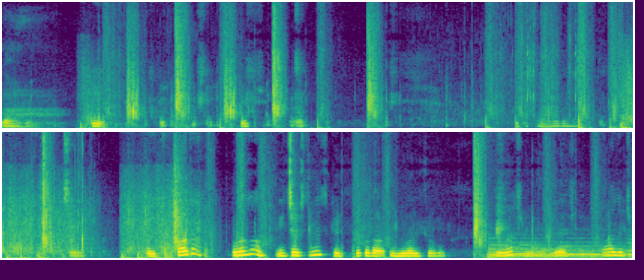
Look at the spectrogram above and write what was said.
İki tane daha. Şey, Evet, zaten buradan diyeceksiniz ki ne kadar uğraşıyorum. Uğraşmıyorum. Evet. Sadece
